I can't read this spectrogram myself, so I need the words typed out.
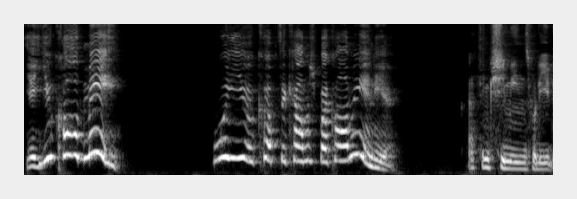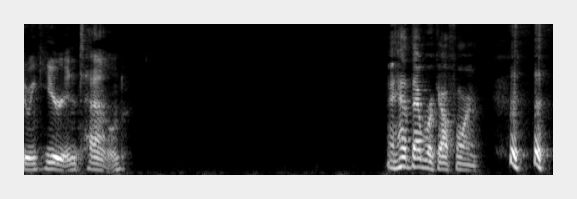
yeah, you called me. What do you accomplish by calling me in here? I think she means, what are you doing here in town? And how'd that work out for him?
